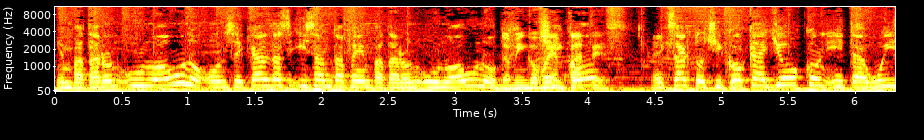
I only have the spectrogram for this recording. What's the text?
Empataron 1 a 1. Once Caldas y Santa Fe empataron 1 a 1. Domingo fue empates. Exacto, Chico cayó con Itagüí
